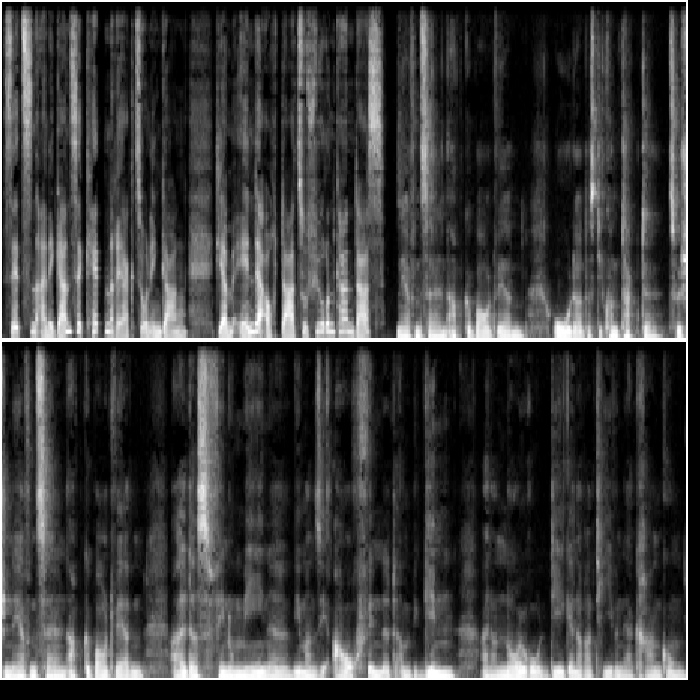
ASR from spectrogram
setzen eine ganze Kettenreaktion in Gang, die am Ende auch dazu führen kann, dass Nervenzellen abgebaut werden oder dass die Kontakte zwischen Nervenzellen abgebaut werden. All das Phänomene, wie man sie auch findet am Beginn einer neurodegenerativen Erkrankung.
